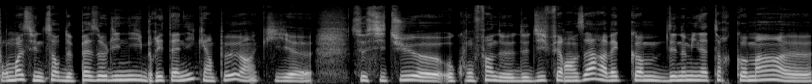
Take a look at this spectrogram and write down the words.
Pour moi, c'est une sorte de Pasolini britannique un peu, hein, qui euh, se situe euh, aux confins de, différents arts, avec comme dénominateur commun euh,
